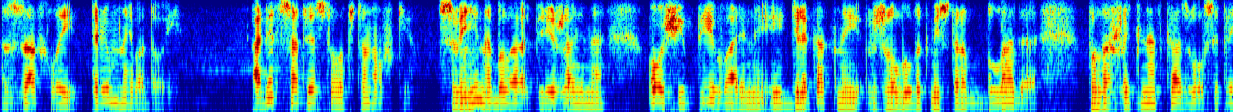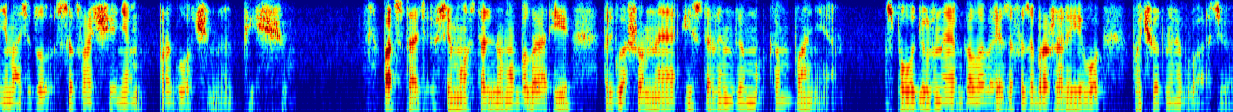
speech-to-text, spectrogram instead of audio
затхлой трюмной водой. Обед соответствовал обстановке. Свинина была пережарена, овощи переварены, и деликатный желудок мистера Блада положительно отказывался принимать эту с отвращением проглоченную пищу. Под стать всему остальному была и приглашенная Истерлингом компания. С полудюжины головорезов изображали его почетную гвардию.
